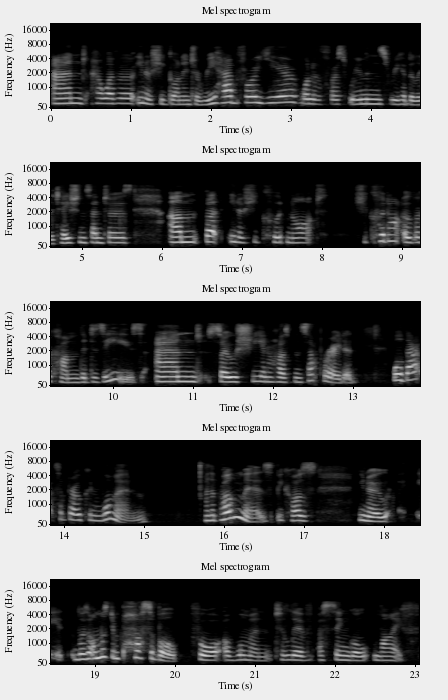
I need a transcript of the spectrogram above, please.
And however, you know, she'd gone into rehab for a year, one of the first women's rehabilitation centers. Um, but, you know, she could not she could not overcome the disease. And so she and her husband separated. Well, that's a broken woman. And the problem is because, you know, it was almost impossible for a woman to live a single life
